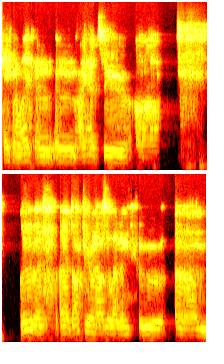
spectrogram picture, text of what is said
changed my life, and and I had to uh, live with a doctor when I was 11 who um,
